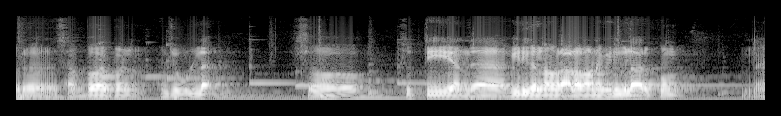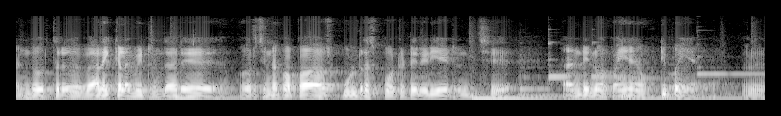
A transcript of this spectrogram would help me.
ஒரு சப்பர்பன் கொஞ்சம் உள்ள. ஸோ சுற்றி அந்த வீடுகள்லாம் ஒரு அளவான வீடுகளாக இருக்கும். அண்ட் ஒருத்தர் வேலைக்கு கிளம்பிட்டு இருந்தார் ஒரு சின்ன பாப்பா ஸ்கூல் ட்ரெஸ் போட்டுட்டு ரெடி ஆகிட்டு இருந்துச்சு அண்ட் இன்னொரு பையன் குட்டி பையன். ஒரு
